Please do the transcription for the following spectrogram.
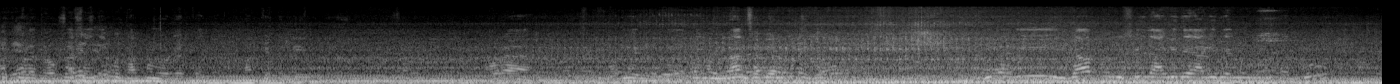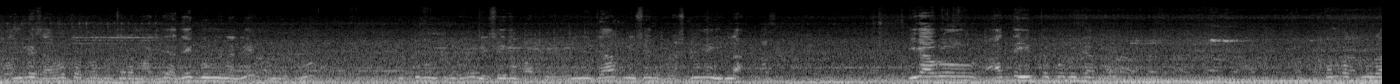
ಹಾಕೊಳ್ಳೋಕೆ ಅವಕಾಶ ಇದೆ ಮತ್ತು ಹಾಕೊಂಡು ಓಡಾಡ್ತಾರೆ ಮಾರ್ಕೆಟಲ್ಲಿ ಅವರ ಮದುವೆಗಳಲ್ಲಿ ಅಥವಾ ನಮ್ಮ ವಿಧಾನಸಭೆಯಲ್ಲೂ ಕೂಡ ಇದೆ. ಹೀಗಾಗಿ ಇದಾಪು ನಿಷೇಧ ಆಗಿದೆ ಆಗಿದೆ ಅನ್ನುವಂಥದ್ದು ಕಾಂಗ್ರೆಸ್ ಅವತ್ತು ಪ್ರಚಾರ ಮಾಡಿದೆ. ಅದೇ ಗುಂಪಿನಲ್ಲಿ ಮುಖ್ಯಮಂತ್ರಿಗಳು ನಿಷೇಧ ಮಾಡ್ತೀವಿ ಈ ಹಿಜಾಬ್ ನಿಷೇಧ ಪ್ರಶ್ನೆಯೇ ಇಲ್ಲ. ಈಗ ಅವರು ಆಜ್ಞೆ ಹಿಂದೆ ತಗೋಬೇಕಾದ್ರೆ ಹತ್ತೊಂಬತ್ತು ನೂರ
